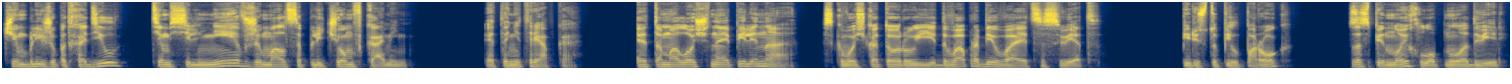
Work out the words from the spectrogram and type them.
Чем ближе подходил, тем сильнее вжимался плечом в камень. Это не тряпка. Это молочная пелена, сквозь которую едва пробивается свет. Переступил порог, за спиной хлопнула дверь.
